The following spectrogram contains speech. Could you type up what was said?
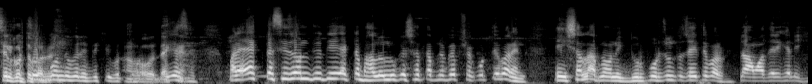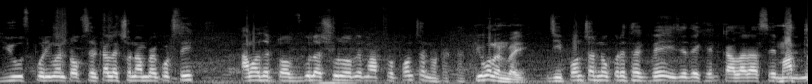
সেল করতে চোখ পারবেন বন্ধ করে বিক্রি করতে পারবেন ঠিক আছে? মানে একটা সিজন যদি একটা ভালো লোকের সাথে আপনি ব্যবসা করতে পারেন ইনশাল্লাহ আপনি অনেক দূর পর্যন্ত যাইতে পারবেন। আমাদের এখানে হিউজ পরিমাণ টপসের কালেকশন আমরা করছি। আমাদের টপসগুলা শুরু হবে মাত্র পঞ্চান্ন টাকা। কি বলেন ভাই? জি পঞ্চান্ন করে থাকবে। এই যে দেখেন কালার আছে মাত্র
